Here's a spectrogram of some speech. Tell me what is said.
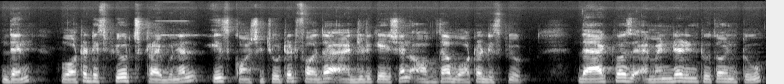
then Water Disputes Tribunal is constituted for the adjudication of the water dispute. The act was amended in 2002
